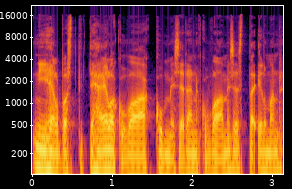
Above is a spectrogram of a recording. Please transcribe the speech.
niin helposti tehdä elokuvaa kummiseden kuvaamisesta ilman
